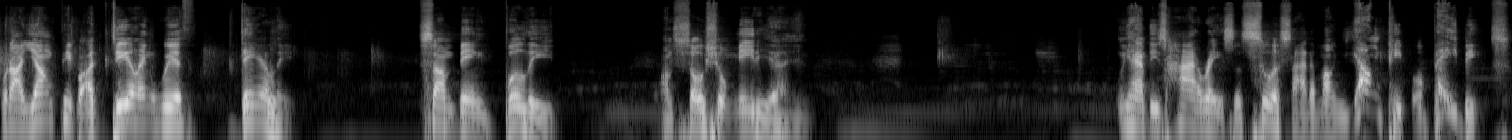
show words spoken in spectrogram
what our young people are dealing with daily. Some being bullied on social media. We have these high rates of suicide among young people, babies.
